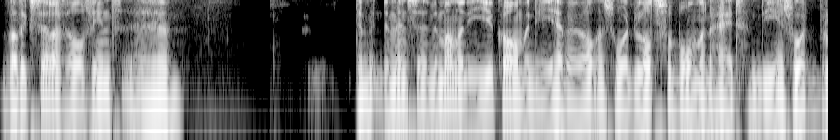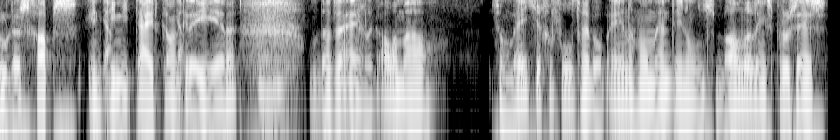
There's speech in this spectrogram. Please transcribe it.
wat ik zelf wel vind, uh, de, de mensen, de mannen die hier komen, die hebben wel een soort lotsverbondenheid. Die een soort broederschapsintimiteit kan creëren. Omdat we eigenlijk allemaal zo'n beetje gevoeld hebben op enig moment in ons behandelingsproces.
